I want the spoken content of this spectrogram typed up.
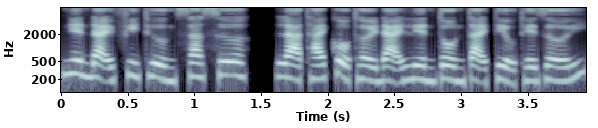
niên đại phi thường xa xưa, là thái cổ thời đại liền tồn tại tiểu thế giới.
